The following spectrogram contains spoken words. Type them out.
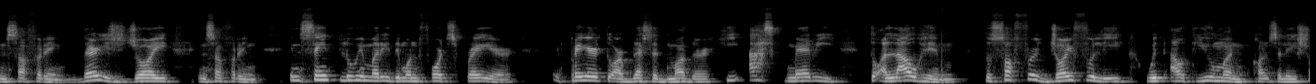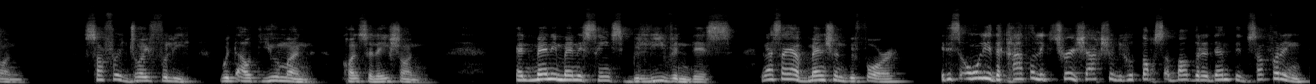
in suffering. There is joy in suffering. In St. Louis Marie de Montfort's prayer, prayer to our Blessed Mother, he asked Mary to allow him to suffer joyfully without human consolation. Suffer joyfully without human consolation. And many, many saints believe in this. And as I have mentioned before, it is only the Catholic Church actually who talks about the redemptive suffering,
